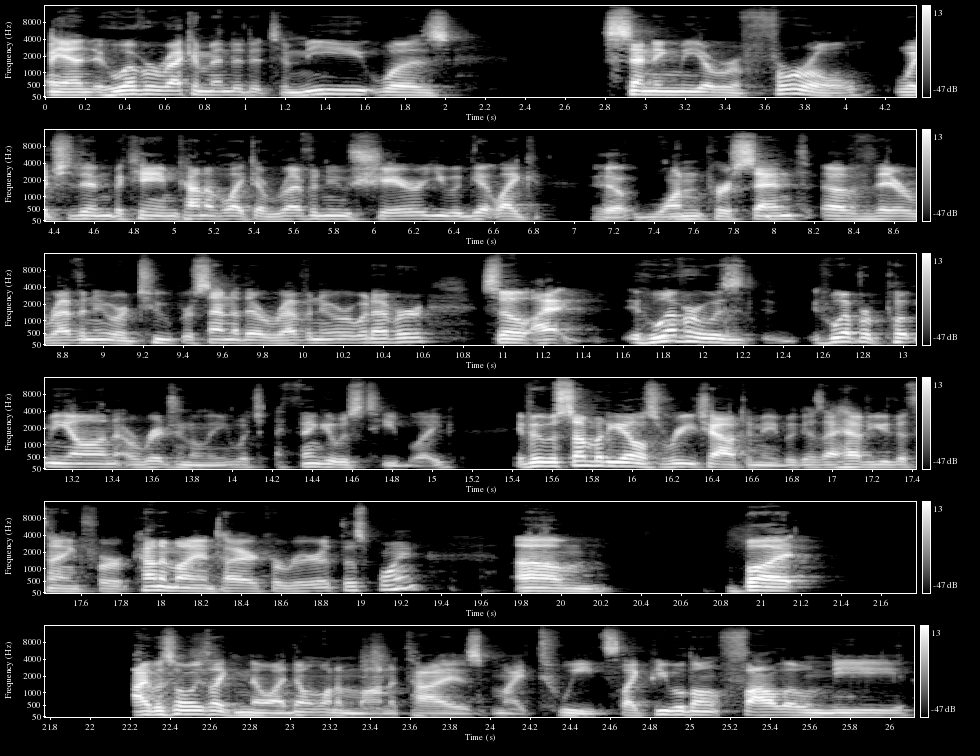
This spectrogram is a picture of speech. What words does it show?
And whoever recommended it to me was sending me a referral, which then became kind of like a revenue share. You would get like Yep. one percent of their revenue or two percent of their revenue or whatever. So I whoever was whoever put me on originally, which I think it was T Blake. If it was somebody else, reach out to me because I have you to thank for kind of my entire career at this point. Um, but I was always like, no, I don't want to monetize my tweets. Like people don't follow me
